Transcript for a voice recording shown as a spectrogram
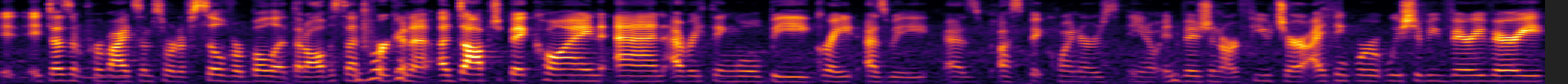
It, it doesn't provide some sort of silver bullet that all of a sudden we're going to adopt Bitcoin and everything will be great as we as us Bitcoiners, you know, envision our future. I think we're we should be very very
